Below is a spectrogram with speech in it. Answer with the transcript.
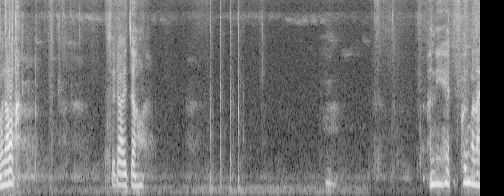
มาแล้วอะเสียดายจัง อันนี้เห็ดพึ่งอะไร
